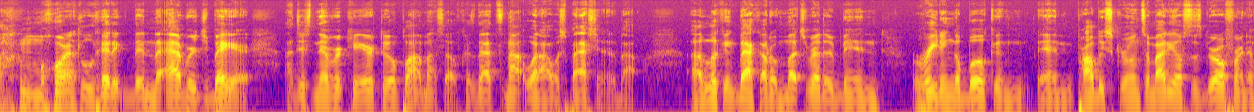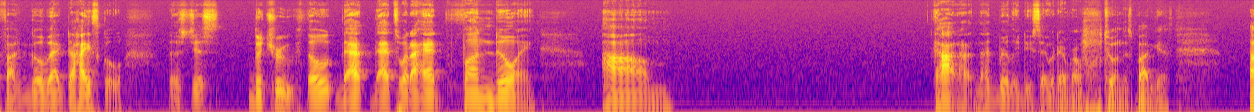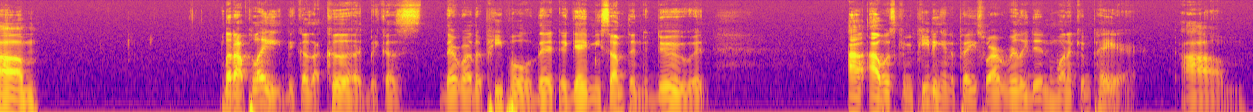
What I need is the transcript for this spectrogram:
i'm more athletic than the average bear. I just never cared to apply myself because that's not what i was passionate about uh, looking back, I'd have much rather been reading a book and and probably screwing somebody else's girlfriend if I could go back to high school. That's just the truth. Though that that's what I had fun doing. Um, God, I, I really do say whatever I want to on this podcast. Um, but I played because I could because there were other people that it gave me something to do. It I, I was competing in a pace where I really didn't want to compare. Um,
